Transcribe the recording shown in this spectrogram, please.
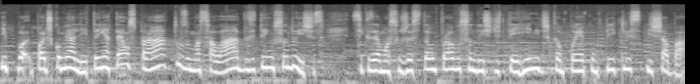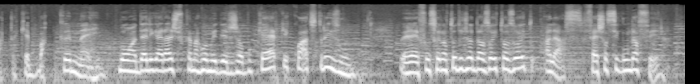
e pode comer ali. Tem até uns pratos, umas saladas e tem uns sanduíches. Se quiser uma sugestão, prova o sanduíche de terrine de campanha com picles e chabata, que é bacanérrimo. Bom, a Deli Garage fica na Rua Medeiros de Albuquerque, 431. É, funciona todo dia das 8 às 8, aliás, fecha segunda-feira.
